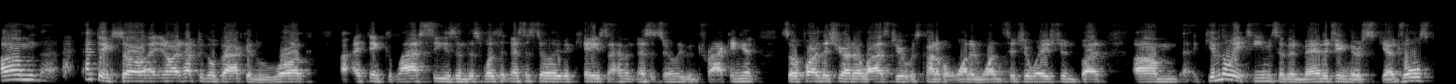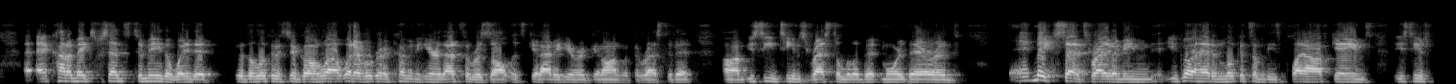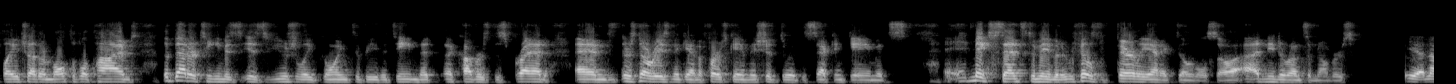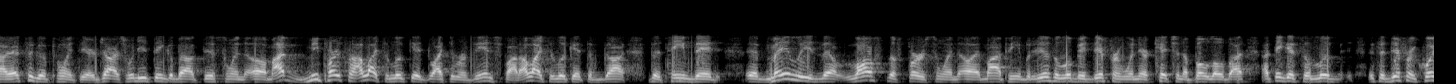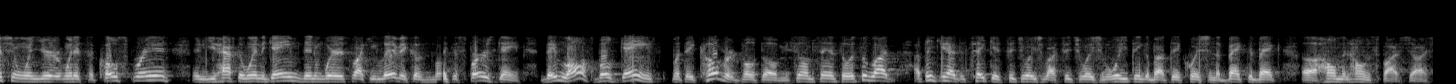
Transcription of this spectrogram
Um, I think so. You know, I'd have to go back and look. I think last season this wasn't necessarily the case. I haven't necessarily been tracking it so far this year. I know last year it was kind of a one and one situation, but um, given the way teams have been managing their schedules, it kind of makes sense to me the way that you know, they're looking at this and going, well, whatever, we're going to come in here. That's the result. Let's get out of here and get on with the rest of it. Um, you've seen teams rest a little bit more there, and it makes sense, right? I mean, you go ahead and look at some of these playoff games. These teams play each other multiple times. The better team is is usually going to be the team that, that covers the spread. And there's no reason, again, the first game they should do it. The second game, it's it makes sense to me, but it feels fairly anecdotal. So I need to run some numbers. Yeah, no, that's a good point there, Josh. What do you think about this one? Um, I, me personally, I like to look at like the revenge spot. I like to look at the guy, the team that uh, mainly that lost the first one, uh, in my opinion. But it is a little bit different when they're catching a boatload. But I, I think it's a little, it's a different question when you're when it's a close spread and you have to win the game than where it's like 11 because like the Spurs game, they lost both games, but they covered both of them. You see what I'm saying? So it's a lot. I think you have to take it situation by situation. What do you think about that question, the back-to-back uh, home and home spots, Josh?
